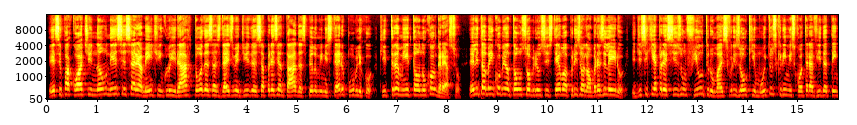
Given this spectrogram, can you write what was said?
esse pacote não necessariamente incluirá todas as 10 medidas apresentadas pelo Ministério Público que tramitam no Congresso. Ele também comentou sobre o sistema prisional brasileiro e disse que é preciso um filtro, mas frisou que muitos crimes contra a vida têm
